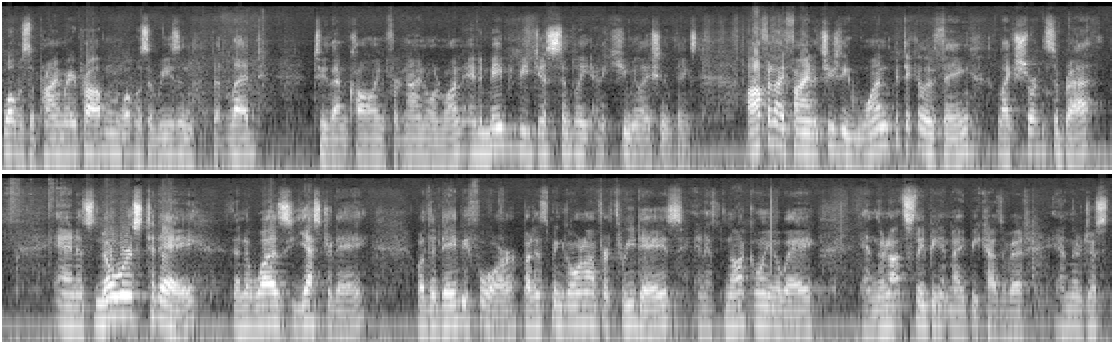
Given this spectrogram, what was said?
what was the primary problem what was the reason that led to them calling for 911 and it may be just simply an accumulation of things often i find it's usually one particular thing like shortness of breath and it's no worse today than it was yesterday or the day before, but it's been going on for three days and it's not going away, and they're not sleeping at night because of it, and they're just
